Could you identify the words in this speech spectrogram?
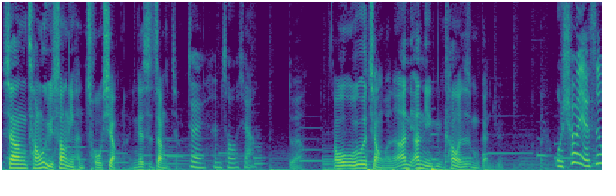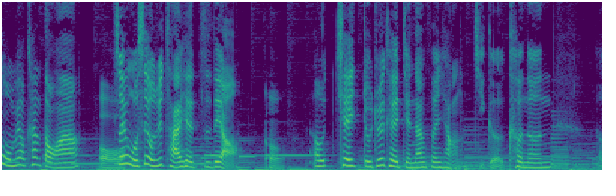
像《长路与少年》很抽象，应该是这样讲。对，很抽象。对啊，我我我讲完了啊你，你啊你你看完是什么感觉？我说也是，我没有看懂啊。Oh. 所以我是有去查一些资料，嗯，哦，可以，我觉得可以简单分享几个可能，呃，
